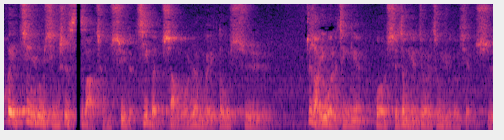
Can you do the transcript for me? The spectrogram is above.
会进入刑事司法程序的，基本上我认为都是，至少以我的经验或实证研究的证据都显示，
